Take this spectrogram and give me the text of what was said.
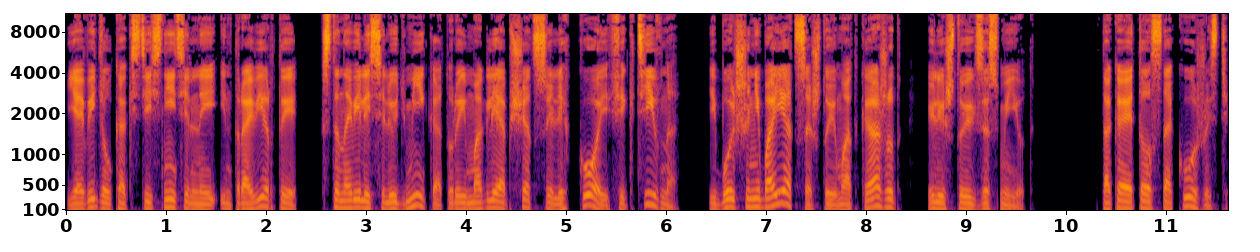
Я видел, как стеснительные интроверты становились людьми, которые могли общаться легко, эффективно и больше не бояться, что им откажут или что их засмеют. Такая толстокожесть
